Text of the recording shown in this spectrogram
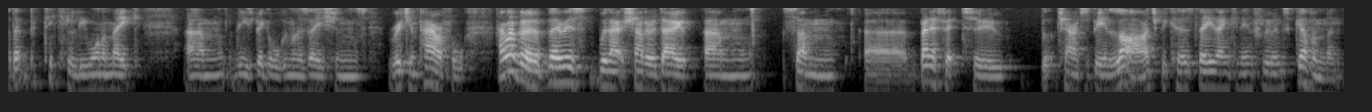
I don't particularly want to make um, these big organisations rich and powerful. However, there is, without shadow of doubt, um, some uh, benefit to charities being large because they then can influence government.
